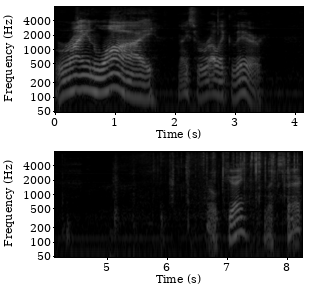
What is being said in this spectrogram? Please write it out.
Ryan Y. Nice relic there. Okay, next pack.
